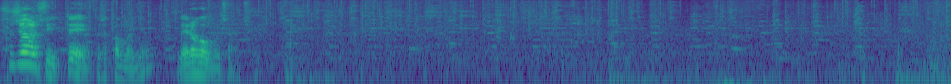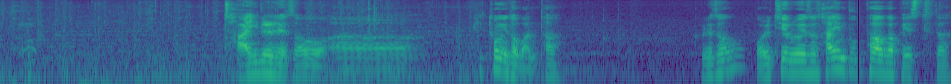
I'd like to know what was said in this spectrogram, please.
수주할 수 있대. 그 잠깐만요. 내려가 보자. 자의를 해서 아 피통이 더 많다. 그래서 멀티로 해서 4인 부파가 베스트다.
